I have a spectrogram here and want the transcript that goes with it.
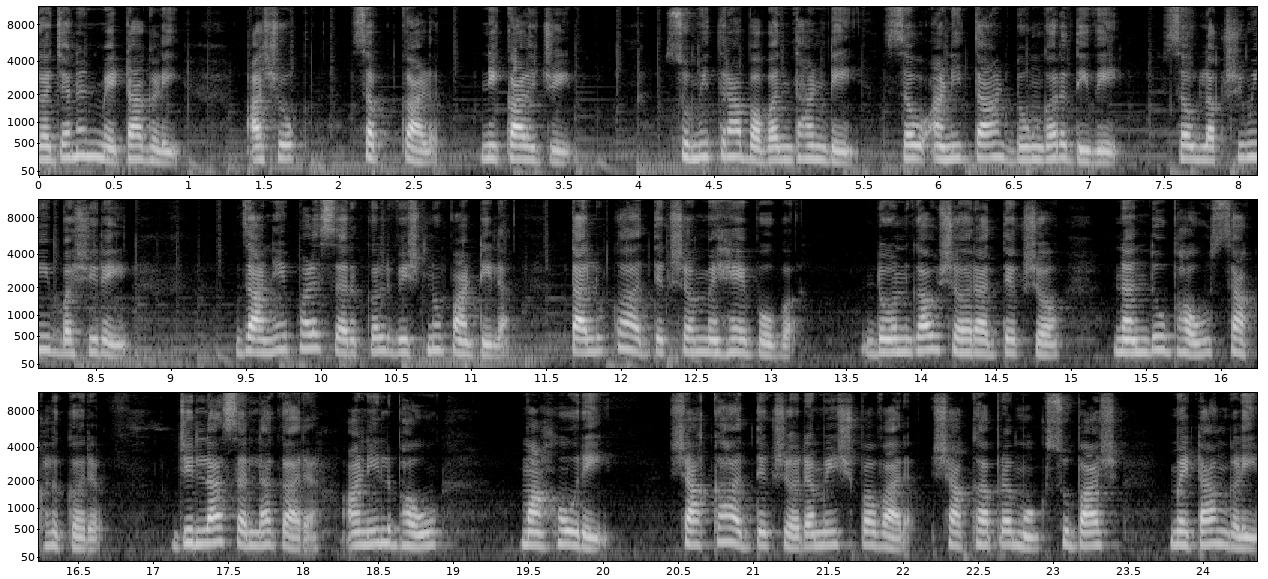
गजानन मेटागळे अशोक सपकाळ निकाळजे सुमित्रा बबन धांडे सौ अनिता डोंगर दिवे सौ लक्ष्मी बशिरे जानेफळ सर्कल विष्णू पाटील तालुका अध्यक्ष मेहबूब डोणगाव शहराध्यक्ष नंदूभाऊ साखळकर जिल्हा सल्लागार अनिल भाऊ माहोरे शाखा अध्यक्ष रमेश पवार शाखा प्रमुख सुभाष मेटांगळे.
